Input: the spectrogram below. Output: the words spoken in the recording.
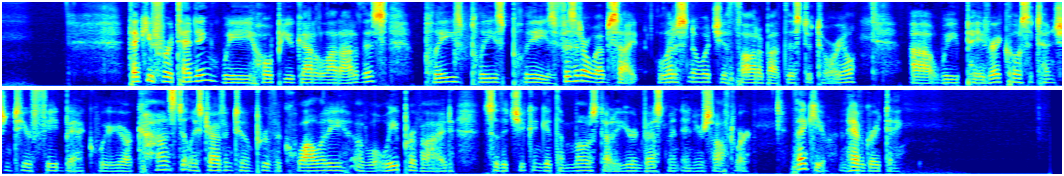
Thank you for attending. We hope you got a lot out of this. Please, please, please visit our website. Let us know what you thought about this tutorial. Uh, we pay very close attention to your feedback. We are constantly striving to improve the quality of what we provide so that you can get the most out of your investment in your software. Thank you and have a great day.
